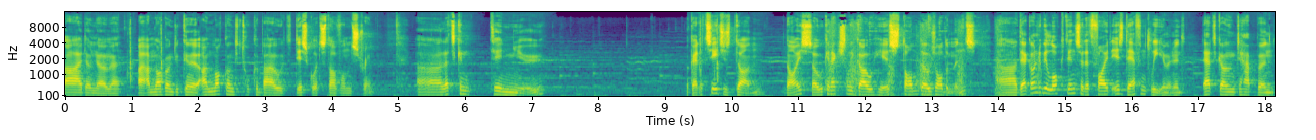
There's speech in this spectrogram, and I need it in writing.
I don't know, man. I, I'm not going to. I'm not going to talk about Discord stuff on stream. Uh, let's continue. Okay, that siege is done. Nice. So we can actually go here, stomp those Ottomans. Uh, they're going to be locked in, so that fight is definitely imminent. That's going to happen.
